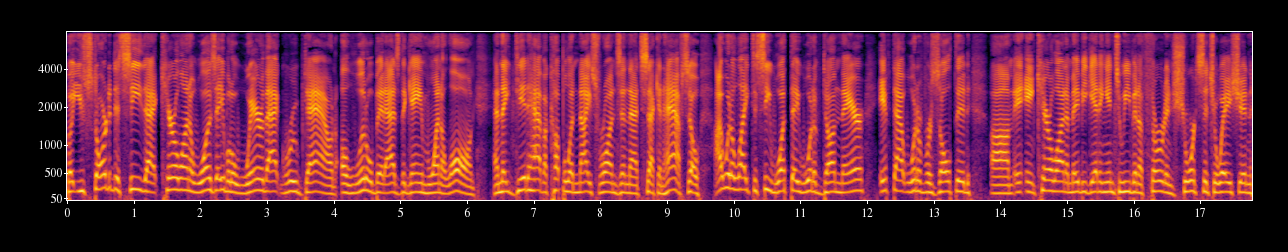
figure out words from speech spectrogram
but you started to see that Carolina was able to wear that group down a little bit as the game went along, and they did have a couple of nice runs in that second half. So I would have liked to see what they would have done there if that would have resulted um, in, in Carolina maybe getting into even a third and short situation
